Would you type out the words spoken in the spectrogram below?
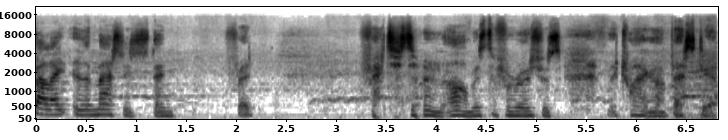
ballet to the masses then, Fred? Fred just turned, Oh, Mr. Ferocious, we're trying our best here.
